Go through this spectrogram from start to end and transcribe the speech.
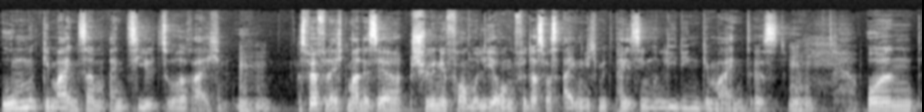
um gemeinsam ein Ziel zu erreichen. Das wäre vielleicht mal eine sehr schöne Formulierung für das, was eigentlich mit Pacing und Leading gemeint ist. Und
